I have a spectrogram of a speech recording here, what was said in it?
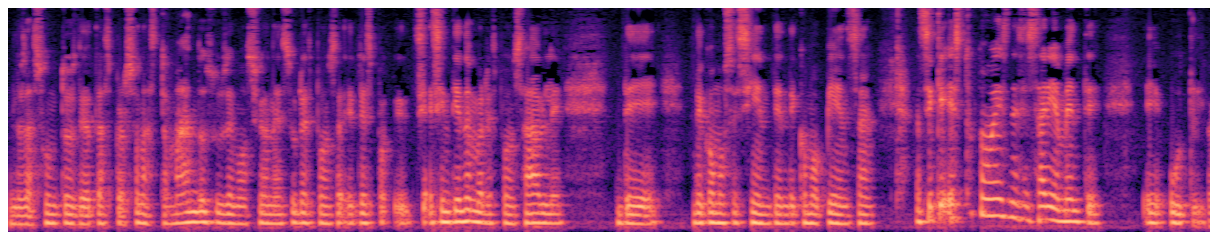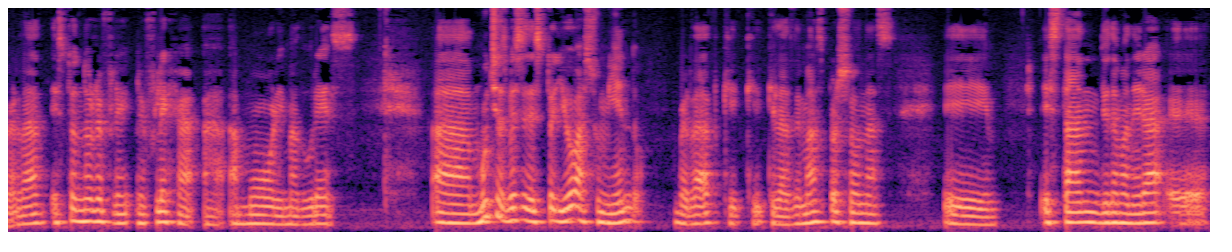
en los asuntos de otras personas, tomando sus emociones, su eh, sintiéndome responsable de, de, cómo se sienten, de cómo piensan. Así que esto no es necesariamente eh, útil, ¿verdad? Esto no refleja amor y madurez. Ah, muchas veces estoy yo asumiendo ¿verdad? Que, las demás personas eh, están de una manera eh,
